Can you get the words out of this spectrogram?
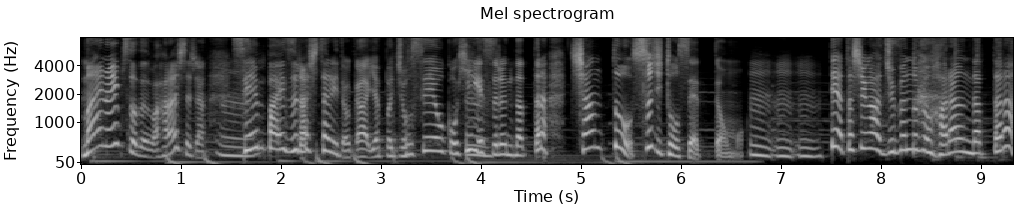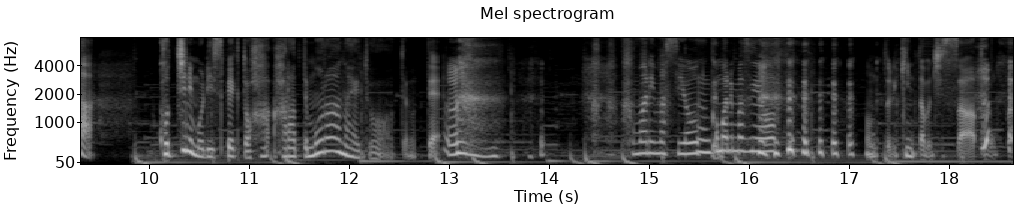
前のエピソードでも話したじゃん、うん。先輩面したりとかやっぱ女性をこう卑下するんだったら、ちゃんと筋通せって思う。うんうんうん。で私が自分の分払うんだったらこっちにもリスペクトは払ってもらわないとって思って。困りますようん困りますよ本当に金玉ちっさーと思った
